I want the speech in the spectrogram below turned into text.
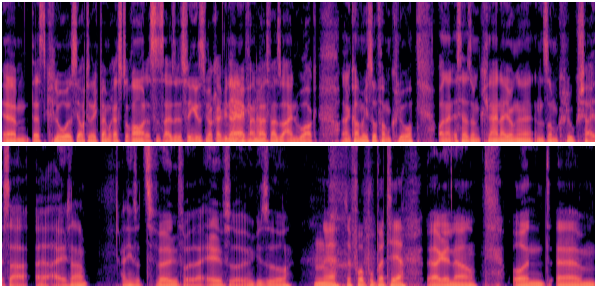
ähm, das Klo ist ja auch direkt beim Restaurant. Das ist also, deswegen ist es mir auch gerade wieder ja, eingefallen, genau. weil es war so ein Walk. Und dann komme ich so vom Klo und dann ist da so ein kleiner Junge in so einem Klugscheißer-Alter. Äh, nicht, so zwölf oder elf, so irgendwie so. Ja, so vorpubertär. Ja, genau. Und ähm,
